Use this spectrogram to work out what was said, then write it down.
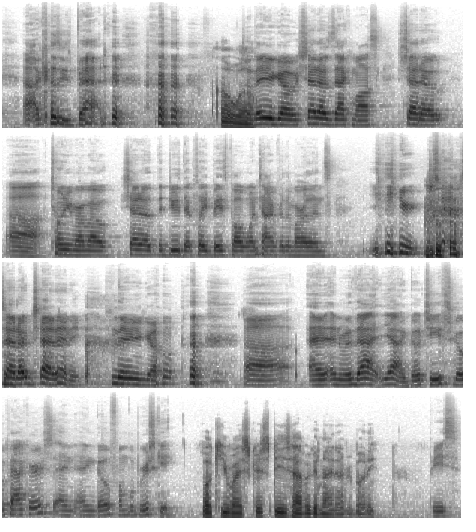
Because he's bad. Oh So well. there you go. Shout out Zach Moss. Shout out uh, Tony Romo. Shout out the dude that played baseball one time for the Marlins. you shout out Chad Henne. There you go. Uh, and and with that, yeah, go Chiefs, go Packers, and and go Fumble Brewski. Fuck you, Rice Krispies. Have a good night, everybody. Peace.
